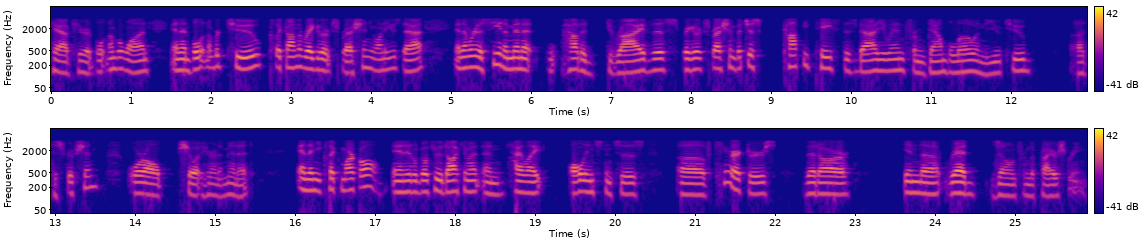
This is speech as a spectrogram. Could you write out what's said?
tab here at bullet number one, and then bullet number two, click on the regular expression. You want to use that. And then we're going to see in a minute how to derive this regular expression, but just copy paste this value in from down below in the YouTube uh, description, or I'll show it here in a minute. And then you click Mark All, and it'll go through the document and highlight all instances of characters that are in the red zone from the prior screen.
